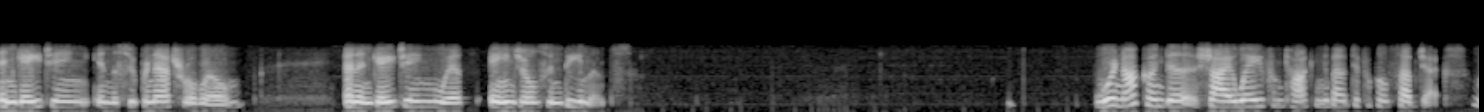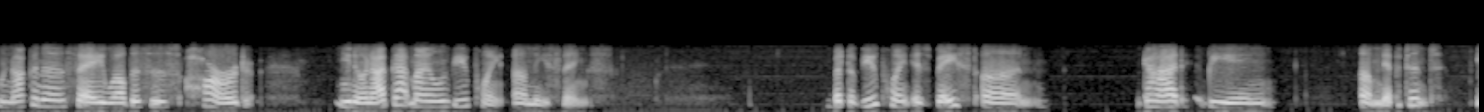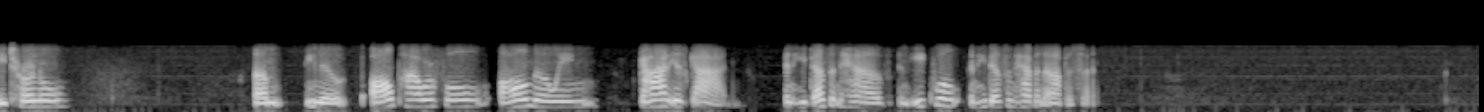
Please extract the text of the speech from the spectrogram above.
engaging in the supernatural realm and engaging with angels and demons. We're not going to shy away from talking about difficult subjects. We're not going to say, well, this is hard, you know, and I've got my own viewpoint on these things but the viewpoint is based on God being omnipotent, eternal, um, you know, all powerful, all knowing. God is God, and He doesn't have an equal and He doesn't have an opposite.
